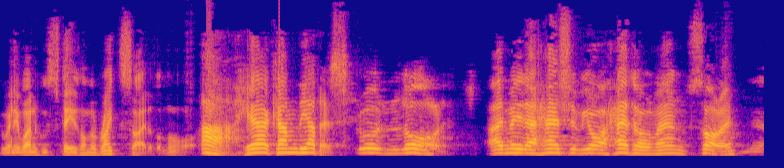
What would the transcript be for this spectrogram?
To anyone who stays on the right side of the law. Ah, here come the others. Good Lord. I made a hash of your hat, old man. Sorry. Yes.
